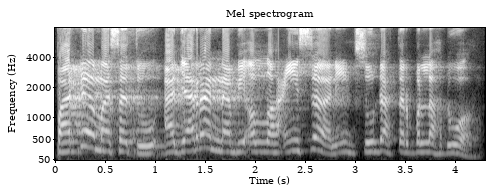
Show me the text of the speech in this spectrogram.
Pada masa tu, ajaran Nabi Allah Isa ni sudah terbelah dua.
